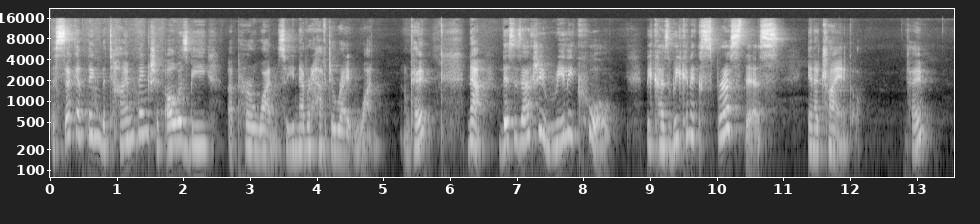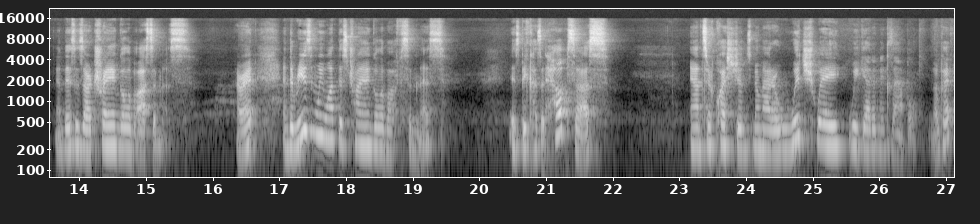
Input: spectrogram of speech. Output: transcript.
the second thing, the time thing, should always be a per one. So you never have to write one. Okay? Now, this is actually really cool because we can express this in a triangle. Okay? And this is our triangle of awesomeness. All right? And the reason we want this triangle of awesomeness is because it helps us answer questions no matter which way we get an example. Okay?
